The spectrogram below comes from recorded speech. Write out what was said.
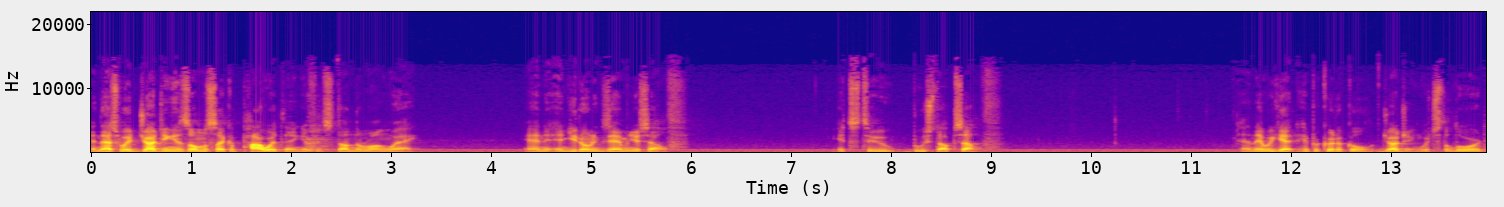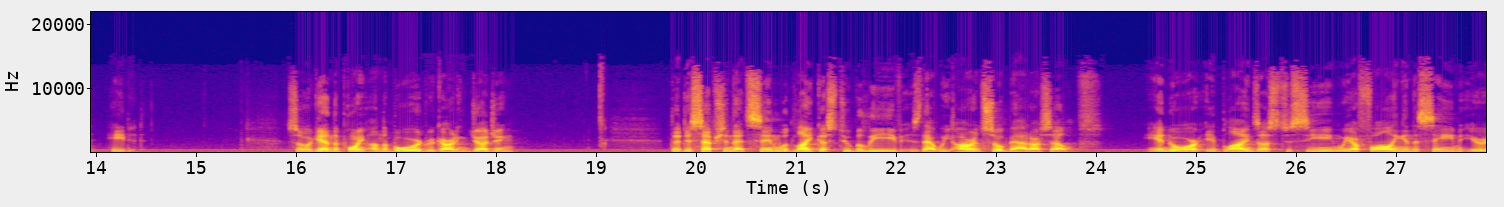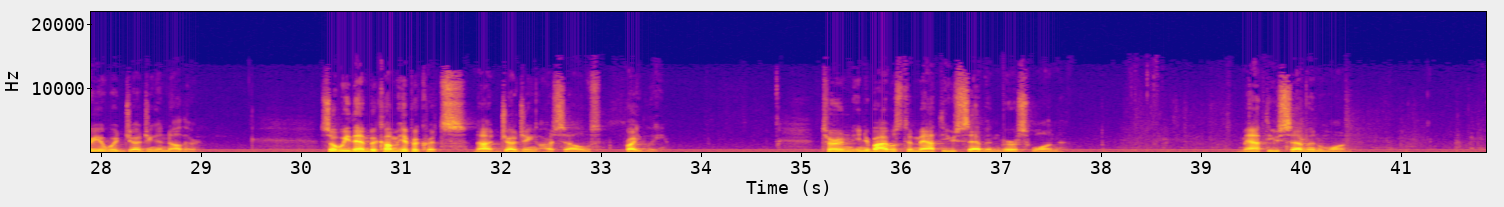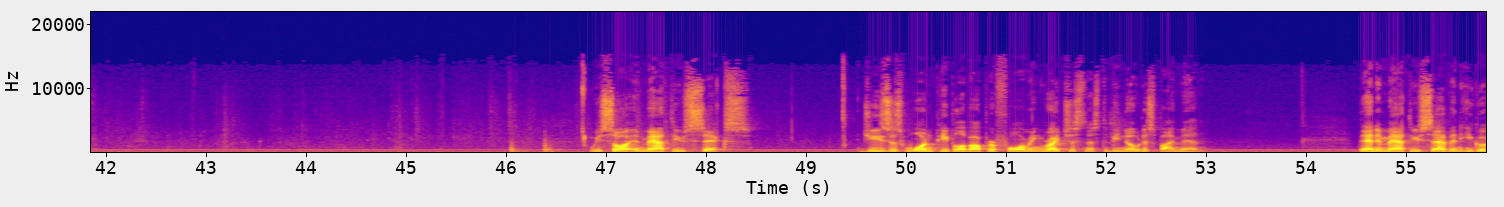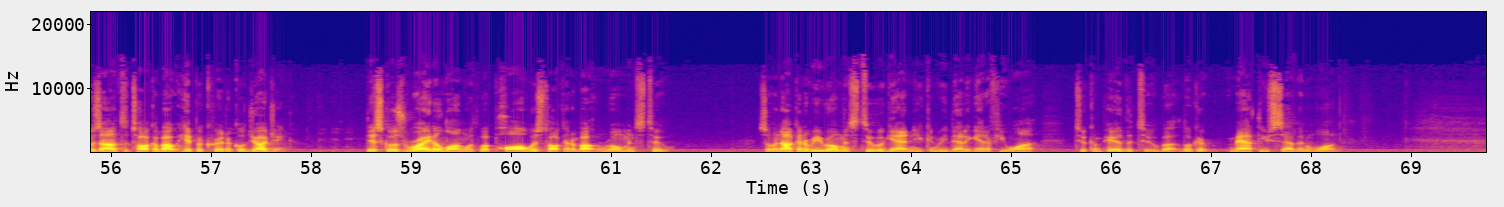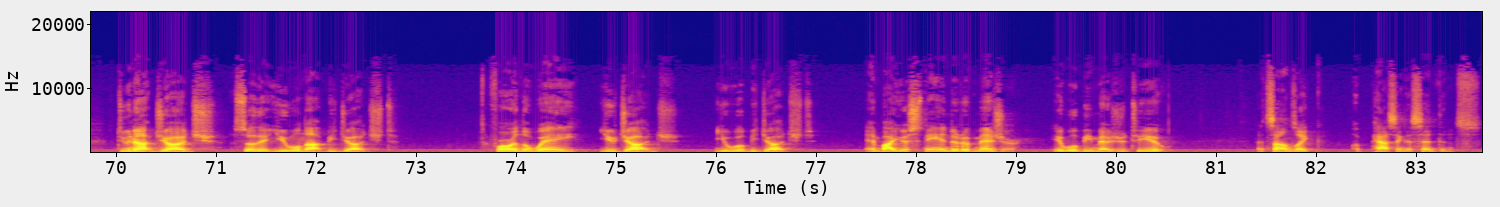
And that's where judging is almost like a power thing if it's done the wrong way and, and you don't examine yourself. It's to boost up self. And then we get hypocritical judging, which the Lord hated. So, again, the point on the board regarding judging the deception that sin would like us to believe is that we aren't so bad ourselves, and or it blinds us to seeing we are falling in the same area we're judging another. So we then become hypocrites, not judging ourselves rightly. Turn in your Bibles to Matthew 7, verse 1. Matthew 7, 1. We saw in Matthew 6 Jesus warned people about performing righteousness to be noticed by men. Then in Matthew 7, he goes on to talk about hypocritical judging. This goes right along with what Paul was talking about in Romans 2. So we're not going to read Romans 2 again. You can read that again if you want to compare the two, but look at Matthew 7 1. Do not judge so that you will not be judged. For in the way you judge, you will be judged. And by your standard of measure, it will be measured to you. That sounds like a passing a sentence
